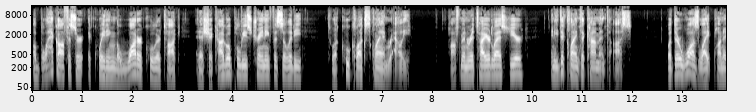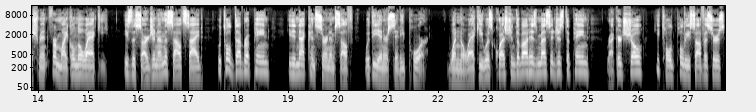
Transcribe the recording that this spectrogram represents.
A black officer equating the water cooler talk at a Chicago police training facility to a Ku Klux Klan rally. Hoffman retired last year, and he declined to comment to us. But there was light punishment for Michael Nowacki. He's the sergeant on the South Side who told Deborah Payne he did not concern himself with the inner city poor. When Nowacki was questioned about his messages to Payne, records show he told police officers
